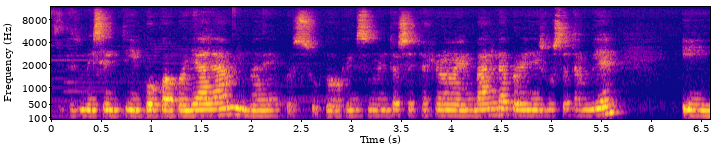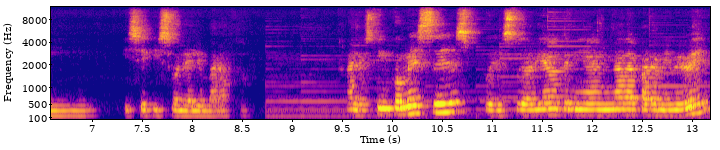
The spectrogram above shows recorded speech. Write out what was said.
Entonces me sentí poco apoyada, mi madre pues supongo que en ese momento se cerró en banda por el disgusto también y, y seguí sola el embarazo. A los cinco meses pues todavía no tenía nada para mi bebé,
